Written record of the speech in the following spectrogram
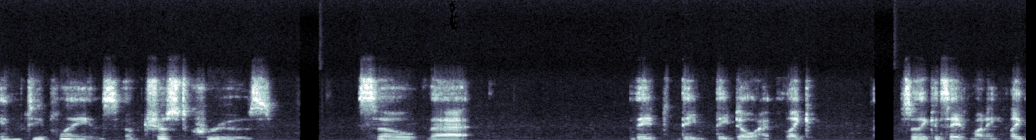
empty planes of just crews so that they they they don't have, like so they can save money. Like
